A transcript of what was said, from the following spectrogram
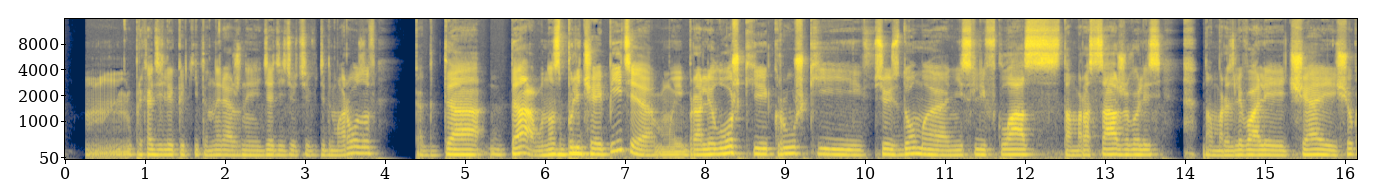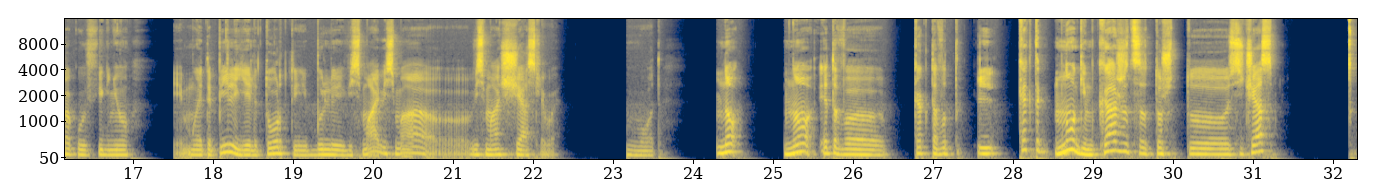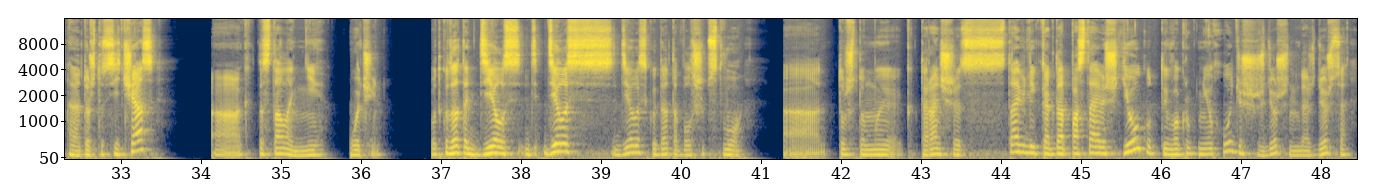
приходили какие-то наряженные дяди и тети в Деда Морозов, когда, да, у нас были чаепития, мы брали ложки, кружки, все из дома несли в класс, там рассаживались, нам разливали чай, еще какую фигню. И мы это пили, ели торт и были весьма-весьма весьма счастливы. Вот. Но, но этого как-то вот как-то многим кажется то, что сейчас э, то, что сейчас а, как-то стало не очень. Вот куда-то делось, делось, делось куда-то волшебство. А, то, что мы как-то раньше ставили, когда поставишь елку, ты вокруг нее ходишь, ждешь, не дождешься,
